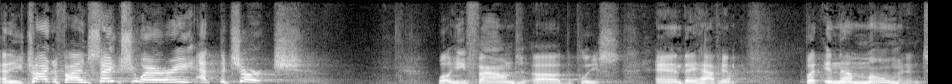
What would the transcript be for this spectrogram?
and he tried to find sanctuary at the church. Well, he found uh, the police, and they have him. But in the moment,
